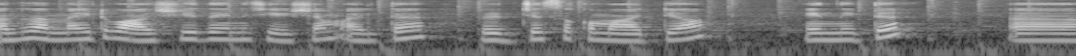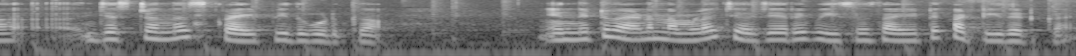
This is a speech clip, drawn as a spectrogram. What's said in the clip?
അത് നന്നായിട്ട് വാഷ് ചെയ്തതിന് ശേഷം അതിലത്തെ റിഡ്ജസ് ഒക്കെ മാറ്റുക. എന്നിട്ട് ജസ്റ്റ് ഒന്ന് സ്ക്രൈപ്പ് ചെയ്ത് കൊടുക്കുക. എന്നിട്ട് വേണം നമ്മൾ ചെറിയ ചെറിയ പീസസ് ആയിട്ട് കട്ട് ചെയ്തെടുക്കാൻ.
